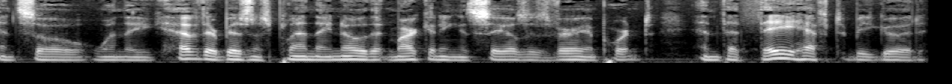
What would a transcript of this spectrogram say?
And so when they have their business plan, they know that marketing and sales is very important and that they have to be good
